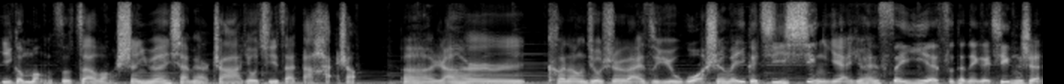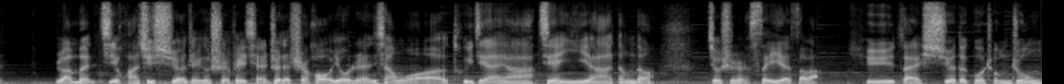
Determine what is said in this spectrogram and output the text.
一个猛子在往深渊下面扎，尤其在大海上。呃，然而可能就是来自于我身为一个即兴演员 C Yes 的那个精神。原本计划去学这个水肺潜水的时候，有人向我推荐呀、建议啊等等，就是 C Yes 了。去在学的过程中，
